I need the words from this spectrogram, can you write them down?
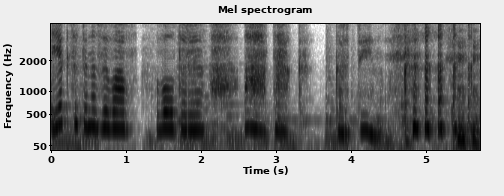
як це ти називав, Волтере? А, так, картину.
